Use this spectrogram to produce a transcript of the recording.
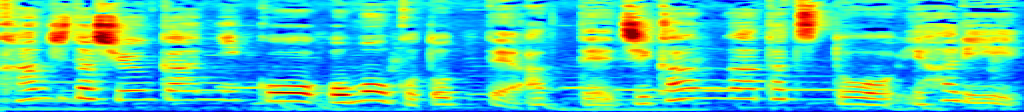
感じた瞬間にこう思うことってあって時間が経つとやはり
